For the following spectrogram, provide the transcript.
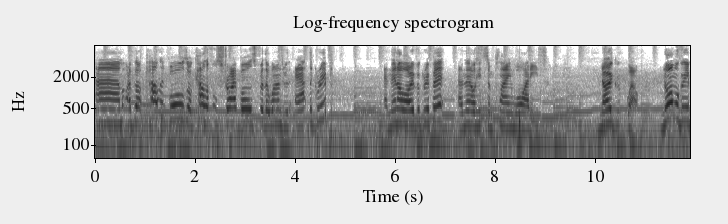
Um, I've got coloured balls or colourful stripe balls for the ones without the grip. And then I'll over grip it and then I'll hit some plain whiteys. No, well, normal grip,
